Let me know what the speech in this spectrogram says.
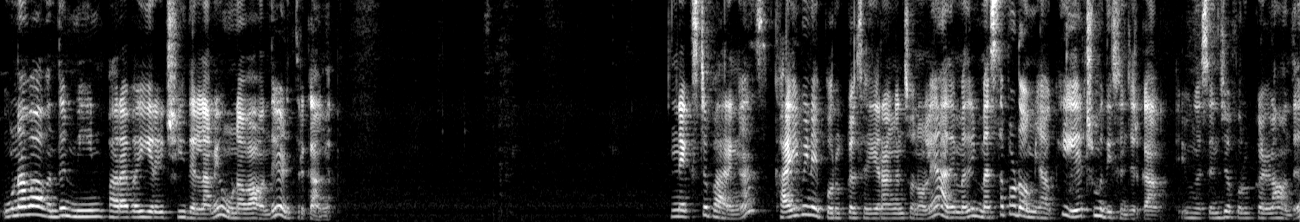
உணவாக வந்து மீன் பறவை இறைச்சி இதெல்லாமே உணவாக வந்து எடுத்திருக்காங்க. நெக்ஸ்ட் பாருங்க. கைவினை பொருட்கள் செய்கிறாங்கன்னு சொன்னோம்லே அதே மாதிரி மெசபடோமியாவுக்கு ஏற்றுமதி செஞ்சுருக்காங்க. இவங்க செஞ்ச பொருட்கள்லாம் வந்து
